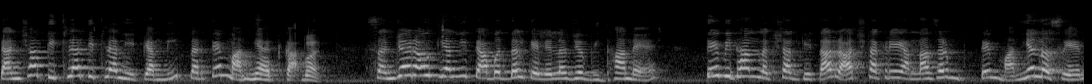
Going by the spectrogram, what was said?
त्यांच्या तिथल्या तिथल्या नेत्यांनी तर ते मान्य आहेत का? बर. संजय राऊत यांनी त्याबद्दल केलेलं जे विधान आहे ते विधान लक्षात घेता राज ठाकरे यांना जर ते मान्य नसेल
